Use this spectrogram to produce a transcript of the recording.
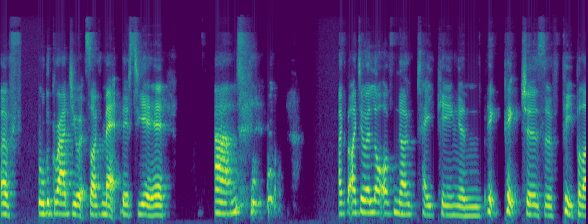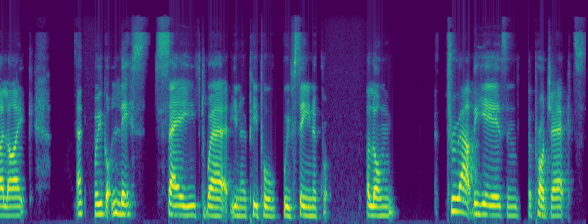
of all the graduates I've met this year. And I, I, do a lot of note taking and pick pictures of people I like. And we've got lists saved where, you know, people we've seen ac- along throughout the years and the projects.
